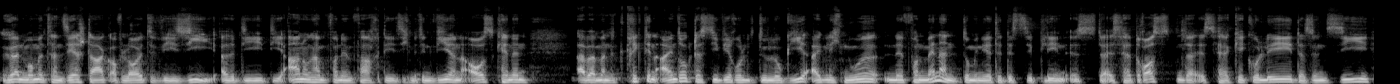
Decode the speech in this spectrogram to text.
hören momentan sehr stark auf Leute wie Sie, also die, die Ahnung haben von dem Fach, die sich mit den Viren auskennen. Aber man kriegt den Eindruck, dass die Virologie eigentlich nur eine von Männern dominierte Disziplin ist. Da ist Herr Drosten, da ist Herr Kekulé, da sind Sie.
